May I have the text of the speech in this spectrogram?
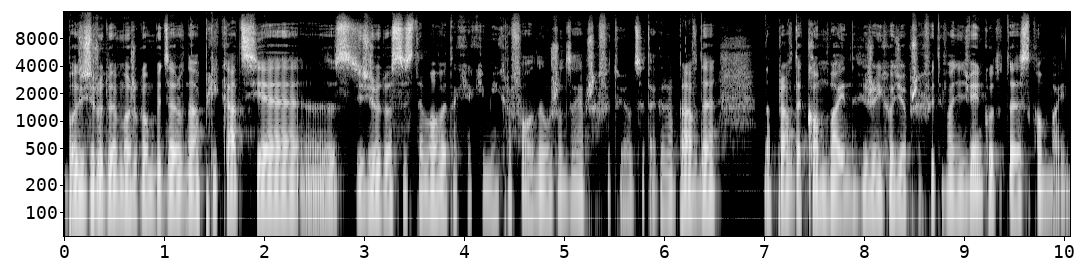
bo źródłem mogą być zarówno aplikacje, e, źródło systemowe, takie jak i mikrofony, urządzenia przechwytujące. Tak naprawdę, naprawdę combine, jeżeli chodzi o przechwytywanie dźwięku, to to jest combine.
